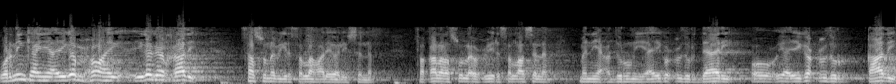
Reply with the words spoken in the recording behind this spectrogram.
War ninkan yaa iga muxuu ahay iga garqaadi saasuu nabig yidhi sal allahu alيh ali wasalam faqala rasul wuxuu yidhi sal slam man yacdurunii yaa iga cudur daari oo yaa iga cudur qaadi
